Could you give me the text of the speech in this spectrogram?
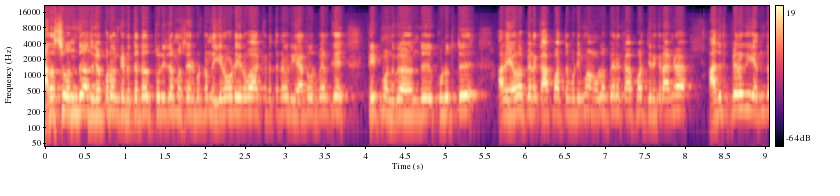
அரசு வந்து அதுக்கப்புறம் கிட்டத்தட்ட துரிதமாக செயல்பட்டு அந்த இருபது இருபா கிட்டத்தட்ட ஒரு இரநூறு பேருக்கு ட்ரீட்மெண்ட்டுக்கு வந்து கொடுத்து அதில் எவ்வளோ பேரை காப்பாற்ற முடியுமோ அவ்வளோ பேரை காப்பாற்றிருக்கிறாங்க அதுக்கு பிறகு எந்த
